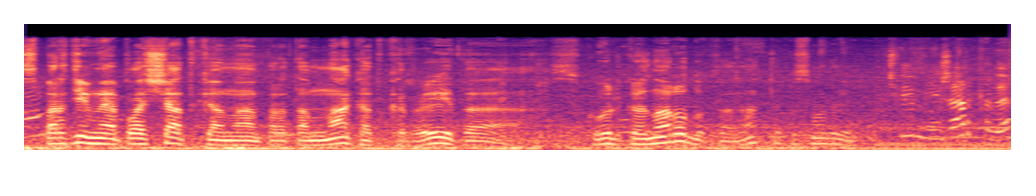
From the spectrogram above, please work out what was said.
Спортивная площадка на Протамнак открыта. Сколько народу-то, а? Ты посмотри. Че, мне жарко, да?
